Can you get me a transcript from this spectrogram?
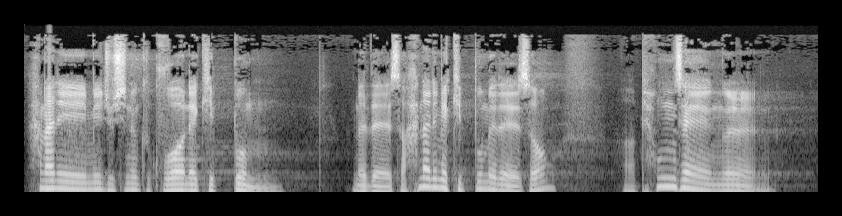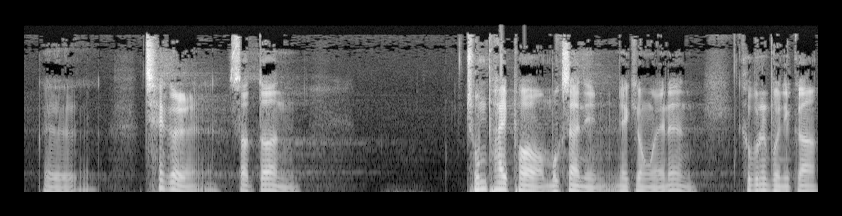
하나님이 주시는 그 구원의 기쁨에 대해서 하나님의 기쁨에 대해서 어, 평생을 그 책을 썼던 존 파이퍼 목사님의 경우에는 그분을 보니까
